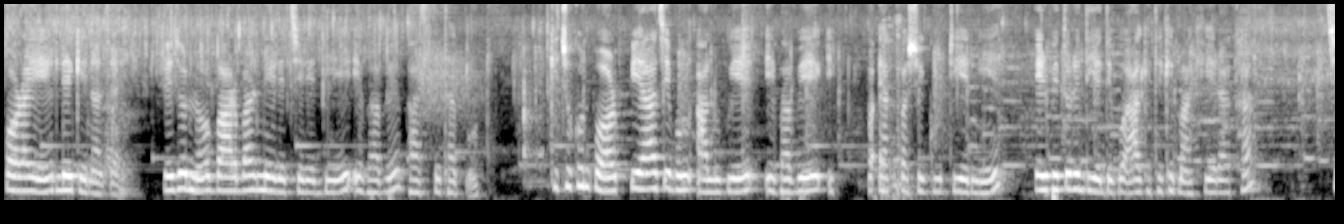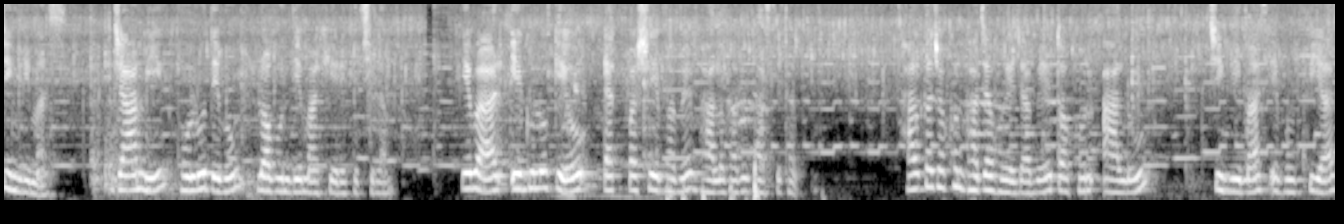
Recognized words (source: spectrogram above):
কড়াইয়ে লেগে না যায়। এজন্য বারবার নেড়ে চেড়ে দিয়ে এভাবে ভাজতে থাকব। কিছুক্ষণ পর পেঁয়াজ এবং আলুকে এভাবে এক পাশে গুটিয়ে নিয়ে এর ভিতরে দিয়ে দেব আগে থেকে মাখিয়ে রাখা চিংড়ি মাছ। যা আমি হলুদ এবং লবণ দিয়ে মাখিয়ে রেখেছিলাম। এবার এগুলোকেও এক পাশে এভাবে ভালোভাবে ভাজতে থাকবে। হালকা যখন ভাজা হয়ে যাবে, তখন আলু, চিংড়ি মাছ এবং পেঁয়াজ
